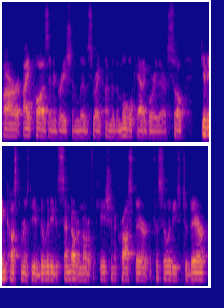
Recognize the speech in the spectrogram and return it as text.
our IPAWS integration lives right under the mobile category there. So giving customers the ability to send out a notification across their facilities to their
